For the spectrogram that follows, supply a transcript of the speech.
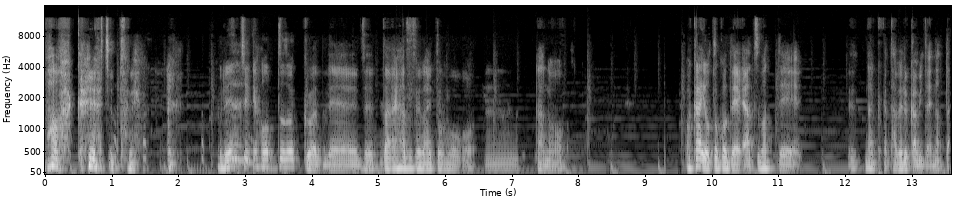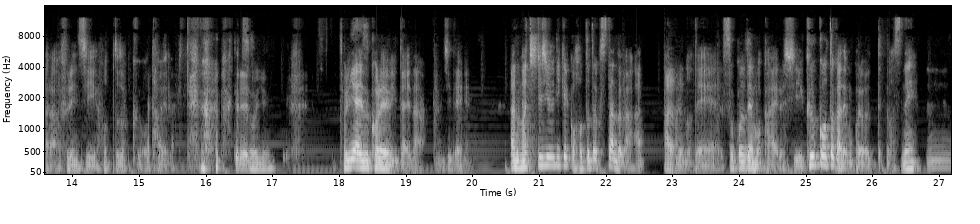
パンばっかりになっちゃったね。フレンチホットドッグはね、絶対外せないと思う。うーん。あの、若い男で集まって、なんか食べるかみたいになったら、フレンチホットドッグを食べるみたいな。とりあえずこれみたいな感じで。あの、街中に結構ホットドッグスタンドがああるので、そこでも買えるし、空港とかでもこれを売ってますね。うーん。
